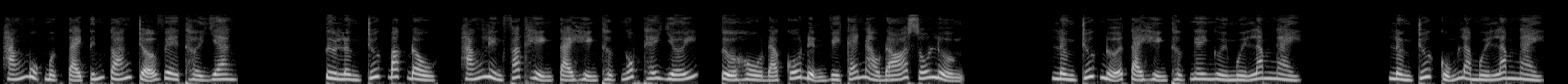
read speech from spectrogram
hắn một mực tại tính toán trở về thời gian. Từ lần trước bắt đầu, hắn liền phát hiện tại hiện thực ngốc thế giới, tựa hồ đã cố định vì cái nào đó số lượng. Lần trước nữa tại hiện thực ngây người 15 ngày. Lần trước cũng là 15 ngày.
